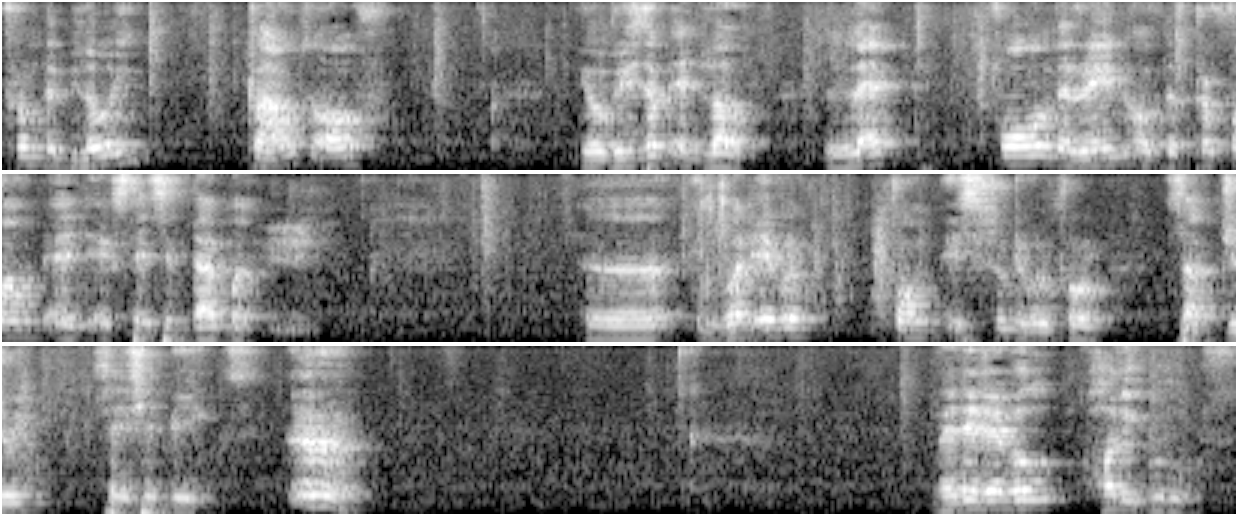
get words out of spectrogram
From the billowing clouds of your wisdom and love, let fall the rain of the profound and extensive Dharma. Uh, in whatever form is suitable for subduing sentient beings. Venerable holy gurus,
